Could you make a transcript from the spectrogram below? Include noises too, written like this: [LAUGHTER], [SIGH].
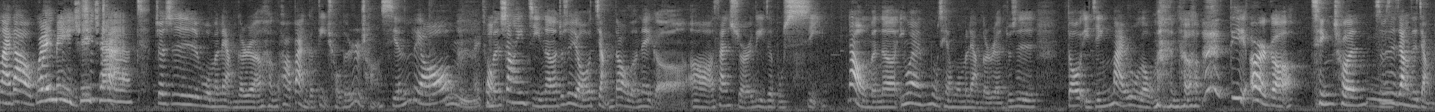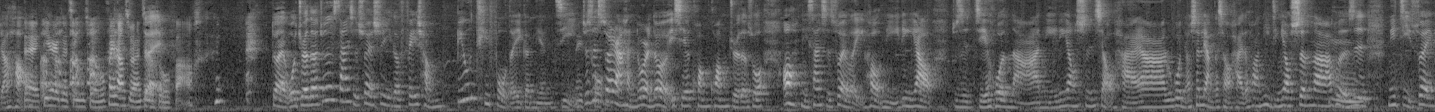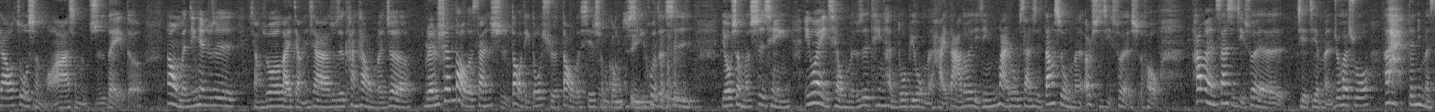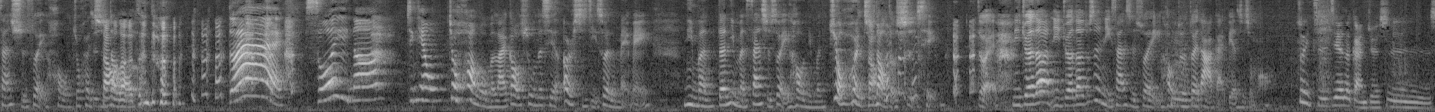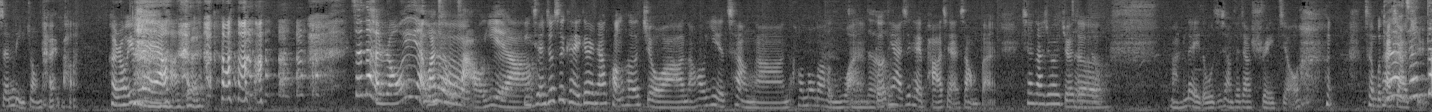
迎来到闺蜜 Chit Chat，这是我们两个人横跨半个地球的日常闲聊。嗯，没错。我们上一集呢，就是有讲到了那个呃《三十而立》这部戏。那我们呢，因为目前我们两个人就是都已经迈入了我们的第二个青春，是不是这样子讲比较好？对，第二个青春，我非常喜欢这个说法。对，我觉得就是三十岁是一个非常 beautiful 的一个年纪，就是虽然很多人都有一些框框，觉得说，哦，你三十岁了以后，你一定要就是结婚啊，你一定要生小孩啊，如果你要生两个小孩的话，你已经要生啦，或者是你几岁应该要做什么啊，什么之类的。那我们今天就是想说来讲一下，就是看看我们这人生到了三十，到底都学到了些什么东西，或者是。有什么事情？因为以前我们就是听很多比我们还大，都已经迈入三十。当时我们二十几岁的时候，他们三十几岁的姐姐们就会说：“哎，等你们三十岁以后就会知道了。”真的。对，所以呢，今天就换我们来告诉那些二十几岁的美眉，你们等你们三十岁以后，你们就会知道的事情。对，你觉得？你觉得就是你三十岁以后，就是最大的改变是什么？最直接的感觉是生理状态吧，[LAUGHS] 很容易累啊，[LAUGHS] 对，[LAUGHS] 真的很容易，完全无法熬夜啊。以前就是可以跟人家狂喝酒啊，然后夜唱啊，然后弄到很晚，隔天还是可以爬起来上班。现在就会觉得蛮累的，我只想在家睡觉，撑不太下去。真的。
